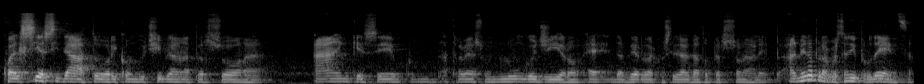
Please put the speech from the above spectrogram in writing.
qualsiasi dato riconducibile a una persona, anche se attraverso un lungo giro, è davvero da considerare dato personale, almeno per una questione di prudenza.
